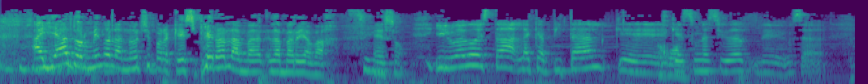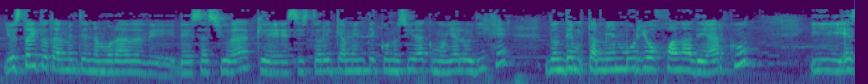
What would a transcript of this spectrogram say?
allá durmiendo la noche para que espera la, ma- la marea baja. Eso. Y luego está la capital, que, que es una ciudad de... O sea, yo estoy totalmente enamorada de, de esa ciudad, que es históricamente conocida, como ya lo dije, donde también murió Juana de Arco. Y es,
